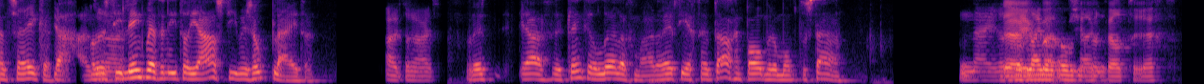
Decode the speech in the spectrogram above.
100% zeker. Ja, dus die link met een Italiaans team is ook pleiten. Uiteraard. ja, dat klinkt heel lullig, maar dan heeft hij echt totaal geen poot meer om op te staan. Nee, dat, nee, lijkt me ook, wel terecht.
